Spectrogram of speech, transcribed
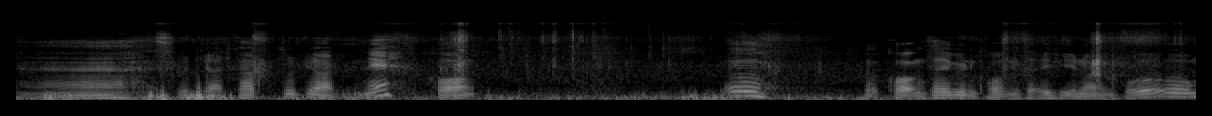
อ่า สุดยอดครับ สุดยอดเนี่ยของ เออของใส่เป็นของใส่พี่น้องผม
